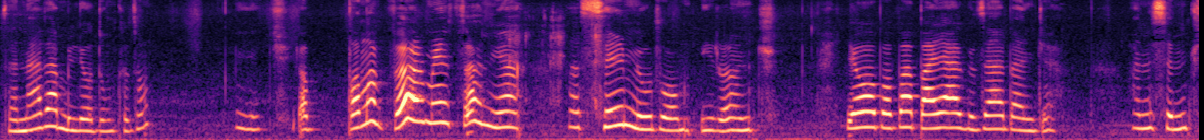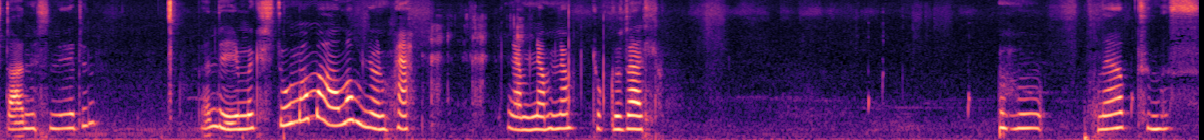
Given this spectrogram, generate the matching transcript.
Sen nereden biliyordun kızım? Hiç. Ya bana vermesen ya. Ben sevmiyorum iğrenç. Ya baba baya güzel bence. Hani sen üç tanesini yedin. Ben de yemek istiyorum ama alamıyorum. Heh. Nem nem nem. Çok güzel. Hı. Ne yaptınız?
